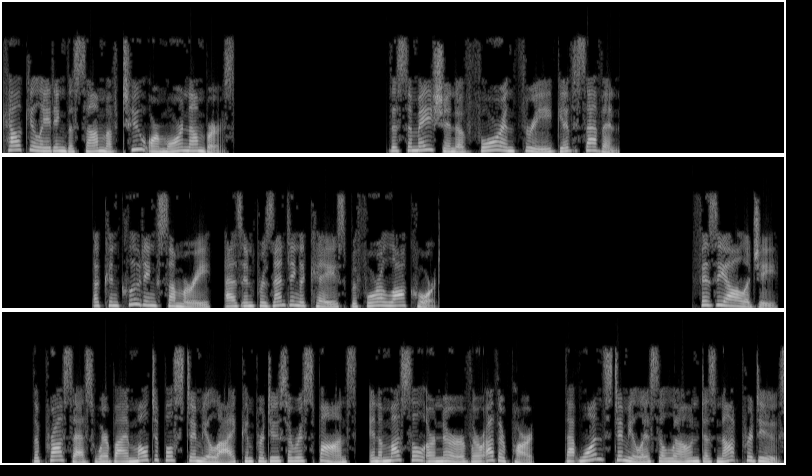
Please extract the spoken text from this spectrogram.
Calculating the sum of two or more numbers. The summation of 4 and 3 gives 7. A concluding summary, as in presenting a case before a law court. Physiology. The process whereby multiple stimuli can produce a response, in a muscle or nerve or other part, that one stimulus alone does not produce.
